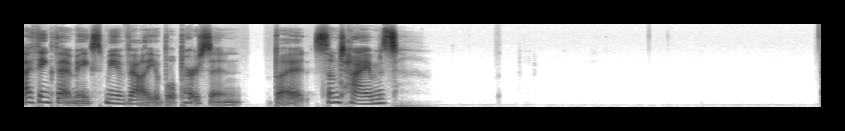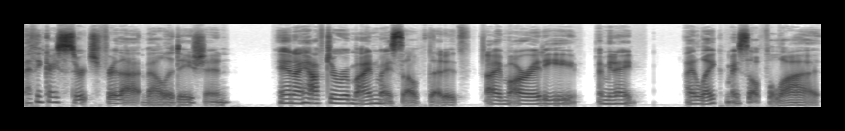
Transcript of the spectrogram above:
I think that makes me a valuable person. But sometimes I think I search for that validation. And I have to remind myself that it's I'm already I mean I I like myself a lot.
